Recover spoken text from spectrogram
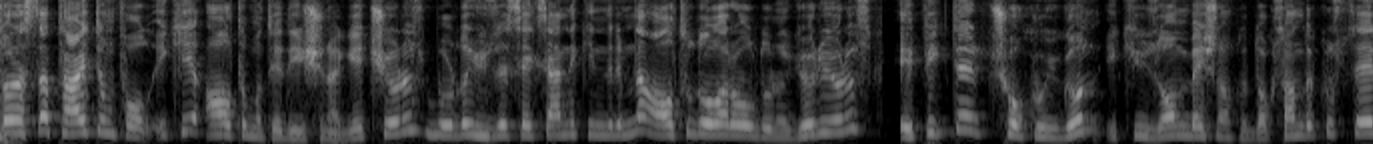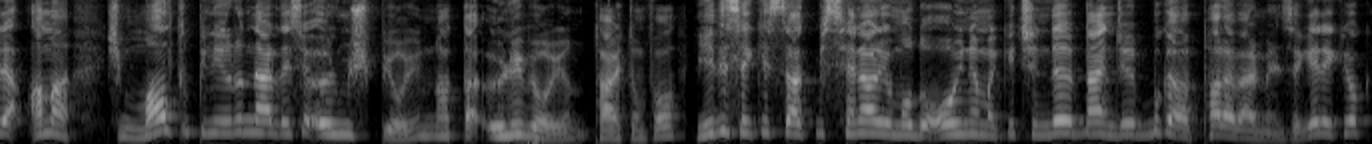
Sonrasında Titanfall 2 Ultimate Edition'a geçiyoruz. Burada %80'lik indirimde 6 dolar olduğunu görüyoruz. Epic'te çok uygun 215.99 TL ama şimdi multiplayer'ı neredeyse ölmüş bir oyun. Hatta ölü bir oyun Titanfall. 7-8 saat bir senaryo modu oynamak için de bence bu kadar para vermenize gerek yok.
